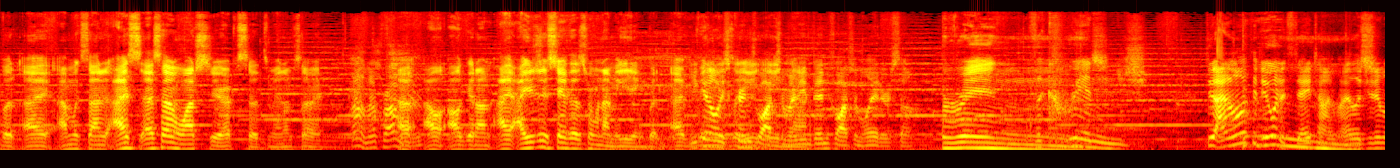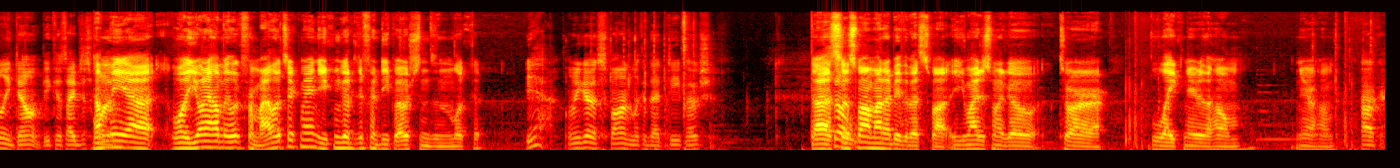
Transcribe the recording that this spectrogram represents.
but I I'm excited. I still haven't watched your episodes, man. I'm sorry. Oh, no I, problem. I'll I'll get on. I, I usually save those for when I'm eating, but I've you can always usually cringe watch eating them. I mean, binge watch them later, so. cringe. The cringe. Dude, I don't know what to do when it's daytime. I legitimately don't because I just want. Help want. me. Uh, well, you want to help me look for Milotic, man? You can go to different deep oceans and look. Yeah, let me go to spawn and look at that deep ocean. Uh, so, So- spawn might not be the best spot. You might just want to go to our lake near the home, near our home. Okay.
